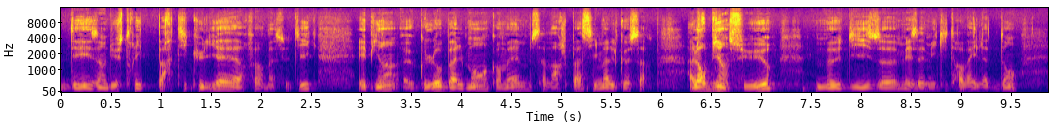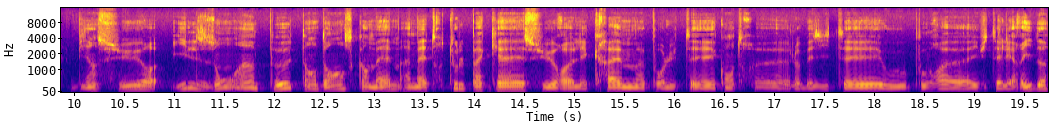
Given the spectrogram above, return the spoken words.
des industries particulières pharmaceutiques, eh globalement, quand même, ça marche pas si mal que ça. Alors, bien sûr, me disent mes amis qui travaillent là-dedans, bien sûr, ils ont un peu tendance quand même à mettre tout le paquet sur les crèmes pour lutter contre l'obésité ou pour euh, éviter les rides,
